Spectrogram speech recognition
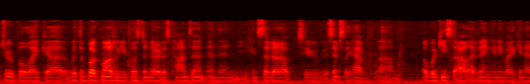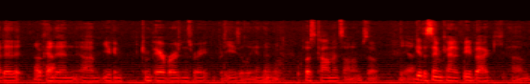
Drupal. Like uh, with the book module, you post a note as content, and then you can set it up to essentially have um, a wiki style editing. Anybody can edit it, Okay. and then um, you can compare versions very pretty easily, and then Mhm. post comments on them. So Yeah. you get the same kind of feedback. Um,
